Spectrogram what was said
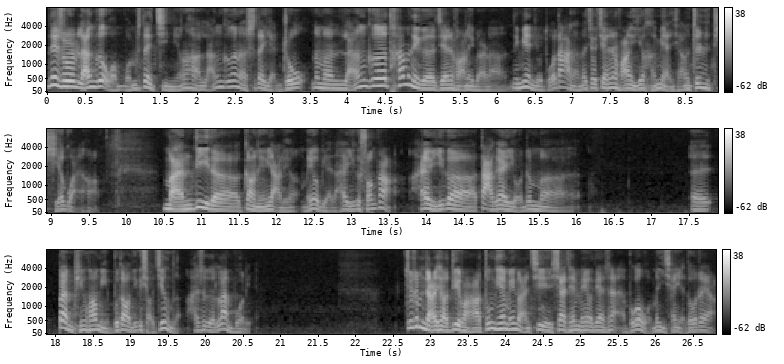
那时候蓝哥，我我们是在济宁哈，蓝哥呢是在兖州。那么蓝哥他们那个健身房里边呢，那面积有多大呢？那叫健身房已经很勉强了，真是铁管哈，满地的杠铃哑铃，没有别的，还有一个双杠。还有一个大概有这么，呃，半平方米不到的一个小镜子，还是个烂玻璃，就这么点小地方啊。冬天没暖气，夏天没有电扇。不过我们以前也都这样。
